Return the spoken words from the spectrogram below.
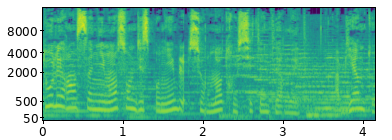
Tous les renseignements sont disponibles sur notre site internet. À bientôt!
